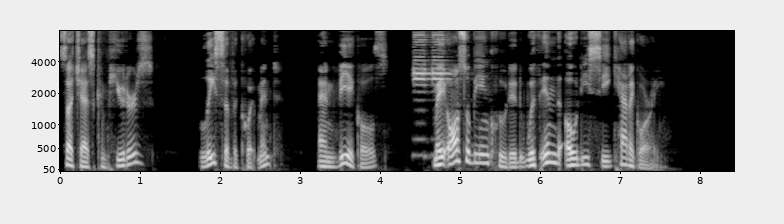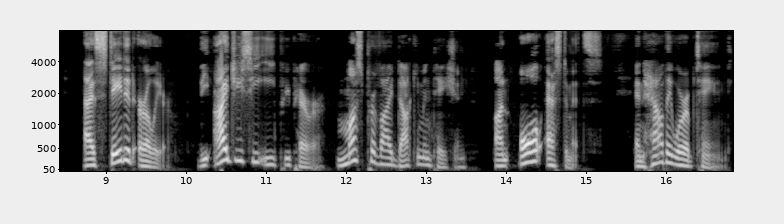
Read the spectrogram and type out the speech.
such as computers, lease of equipment, and vehicles, may also be included within the ODC category. As stated earlier, the IGCE preparer must provide documentation on all estimates and how they were obtained.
